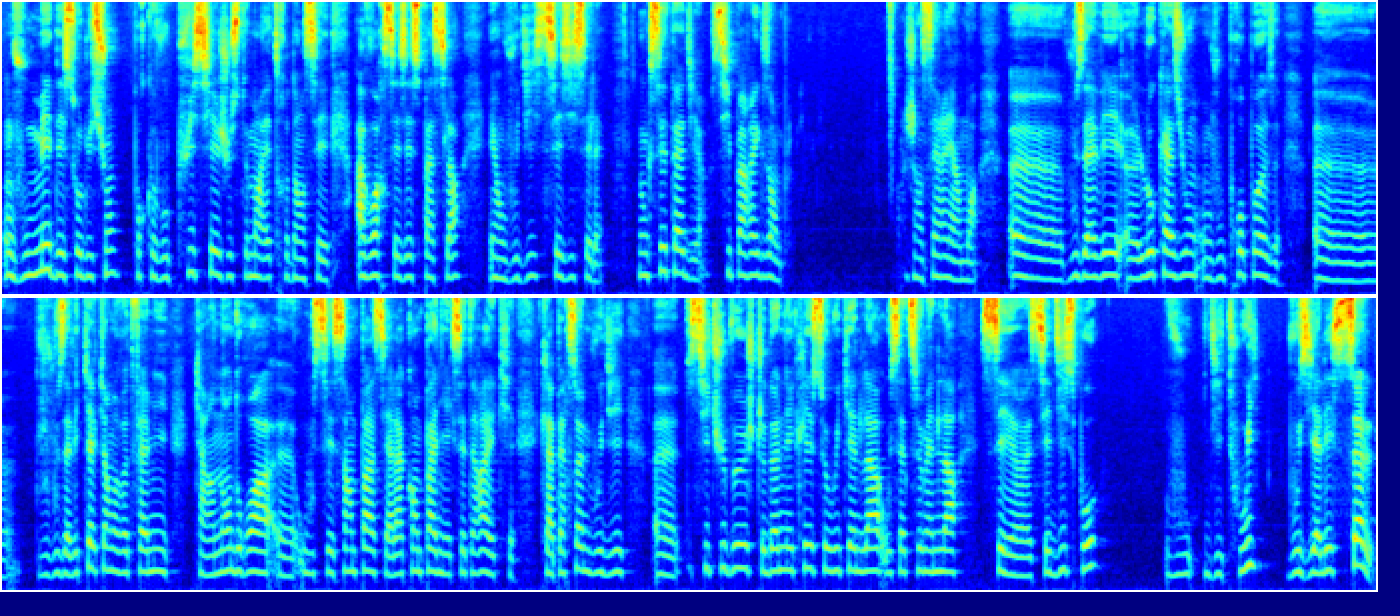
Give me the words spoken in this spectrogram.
On vous met des solutions pour que vous puissiez justement être dans ces, avoir ces espaces-là et on vous dit saisissez-les. Donc c'est-à-dire si par exemple j'en sais rien moi, euh, vous avez euh, l'occasion, on vous propose, euh, vous avez quelqu'un dans votre famille qui a un endroit où c'est sympa, c'est à la campagne, etc. et que la personne vous dit, si tu veux, je te donne les clés ce week-end-là ou cette semaine-là, c'est dispo, vous dites oui, vous y allez seul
